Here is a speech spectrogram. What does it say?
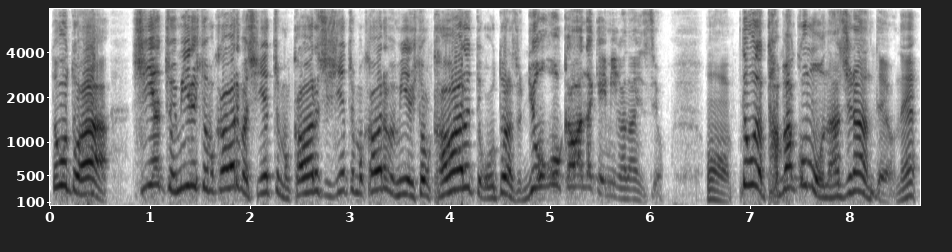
ってことは、新八丁見る人も変われば新八丁も変わるし、新八丁も変われば見る人も変わるってことなんですよ。両方変わんなきゃ意味がないんですよ。うん。ってことはタバコも同じなんだよね。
